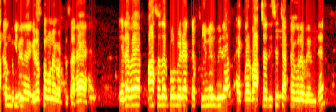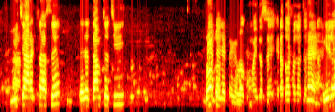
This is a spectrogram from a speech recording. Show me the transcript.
আতঙ্কিত হয়ে বিরক্ত মনে হ্যাঁ হ্যাঁ। এটা ভাই পাঁচ হাজার পড়বে এটা একটা ফিমেল বিড়াল একবার বাচ্চা দিছে চারটা করে বেবি দেয় নিচে আরেকটা আছে এটার দাম চাচ্ছি দশ হাজার টাকা। পুরো ঘুমাইতেছে এটা দশ হাজার হ্যাঁ যাচ্ছে এটা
